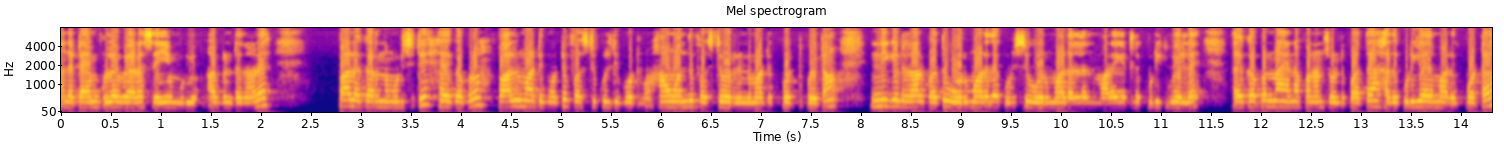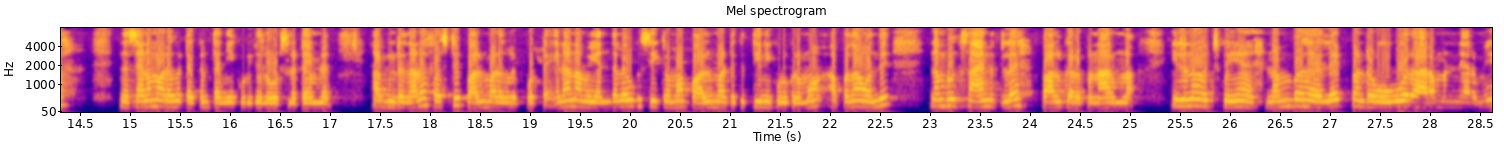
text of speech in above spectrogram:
அந்த டைம்குள்ள வேலை செய்ய முடியும். அப்படின்றதுனால பாலை கறந்து முடிச்சுட்டு அதுக்கப்புறம் பால் மாட்டுக்கு மட்டும் ஃபர்ஸ்ட் குளிச்சு போட்டுருவான். அவன் வந்து ஃபர்ஸ்ட் ஒரு ரெண்டு மாட்டுக்கு போட்டு போயிட்டான். இன்னைக்கு நாள் பார்த்து ஒரு மாடு தான் குடிச்சு ஒரு மாடெல்லாம் அந்த மலை ஏட்டில் குடிக்கவே இல்லை. அதுக்கப்புறம் நான் என்ன பண்ணேன்னு சொல்லிட்டு பார்த்தா அது குடிக்காத மாடுக்கு போட்டா இந்த சென மாடுங்க டக்குன்னு தண்ணியை குடிக்கல ஒரு சில டைம்ல அப்படின்றதுனால ஃபர்ஸ்ட் பால் மாடுங்களுக்கு போட்டேன். ஏன்னா நம்ம எந்த அளவுக்கு சீக்கிரமா பால் மாட்டுக்கு தீனி கொடுக்குறோமோ அப்பதான் வந்து நம்மளுக்கு சாயந்தரத்துல பால் கறக்கும் நார்மலா இல்லைன்னா வச்சுக்கோயேன் நம்ம லேட் பண்ற ஒவ்வொரு அரை மணி நேரமே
